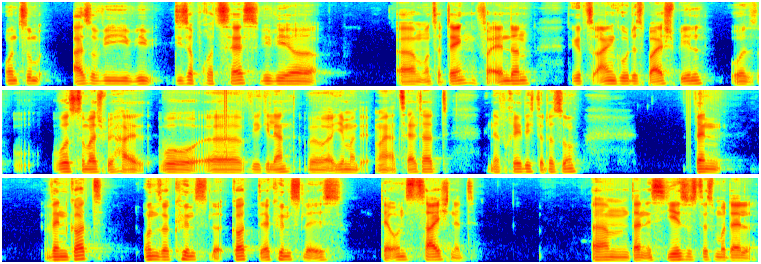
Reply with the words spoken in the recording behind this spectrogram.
Und zum, also wie, wie dieser Prozess, wie wir ähm, unser Denken verändern, da gibt es ein gutes Beispiel, wo, wo es zum Beispiel wo äh, wir gelernt, wo jemand mal erzählt hat in der Predigt oder so, wenn, wenn Gott unser Künstler, Gott der Künstler ist, der uns zeichnet, ähm, dann ist Jesus das Modell.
